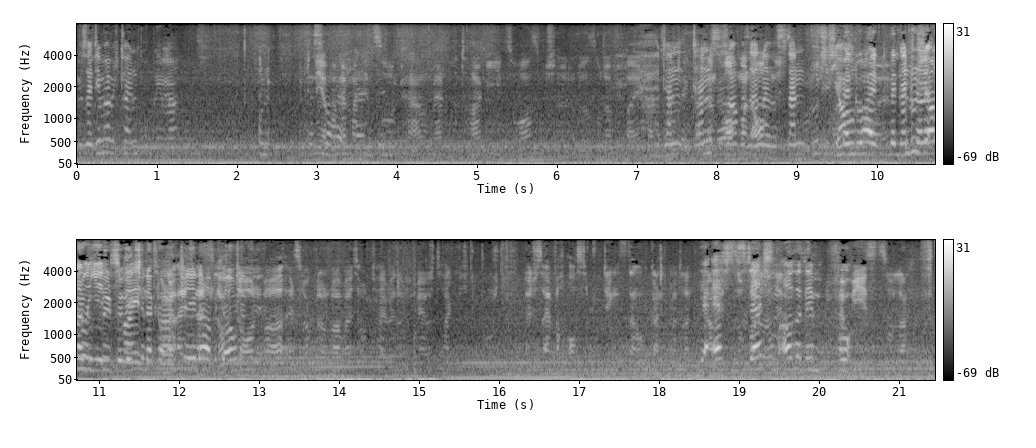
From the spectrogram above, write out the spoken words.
Und seitdem habe ich kein Problem mehr. Und das Nee, war aber halt wenn man mein jetzt so mehrere Tage zu Hause chillt oder so dabei Ja, hat, dann, dann ist es braucht auch was man auch anderes. Dann dusche ich auch. wenn du halt, wenn Dann dusche ich auch Toilette nur jeden zweiten Tag. als, als habe ich auch Lockdown war, als Lockdown war, war ich auch teilweise mehrere Tage nicht geduscht. Weil du es einfach auch so, du denkst dann auch gar das und außerdem Du wo, verwehst so langsam.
